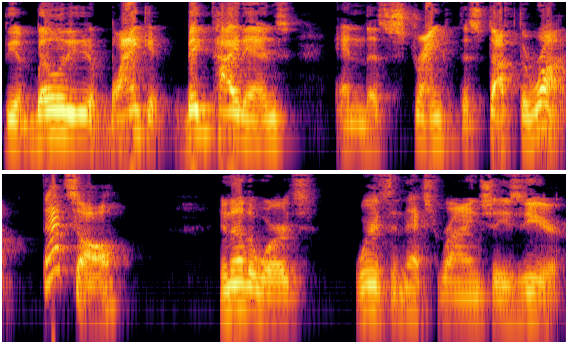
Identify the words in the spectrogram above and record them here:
the ability to blanket big tight ends, and the strength to stuff the run. That's all. In other words, where's the next Ryan Shazier?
